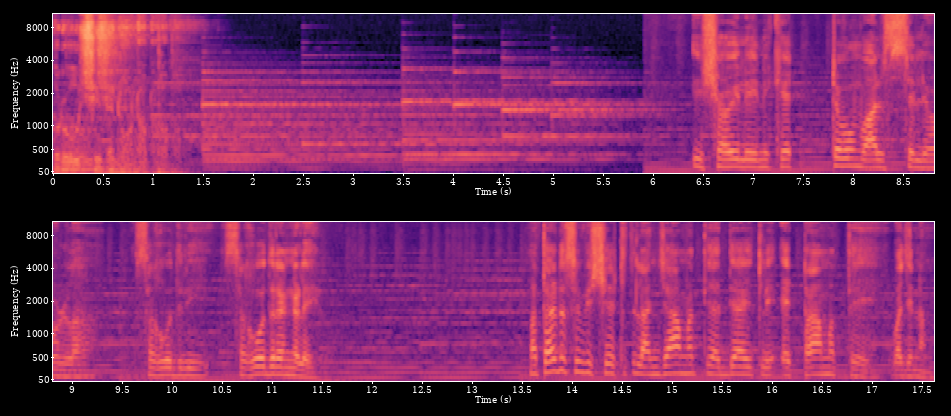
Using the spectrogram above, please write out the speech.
ക്രൂശിതനോടൊപ്പം. ഈശോയിൽ എനിക്ക് ഏറ്റവും വാത്സല്യമുള്ള സഹോദരി സഹോദരങ്ങളെ മത്തായുടെ സുവിശേഷത്തിൽ അഞ്ചാമത്തെ അധ്യായത്തിലെ എട്ടാമത്തെ വചനം.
